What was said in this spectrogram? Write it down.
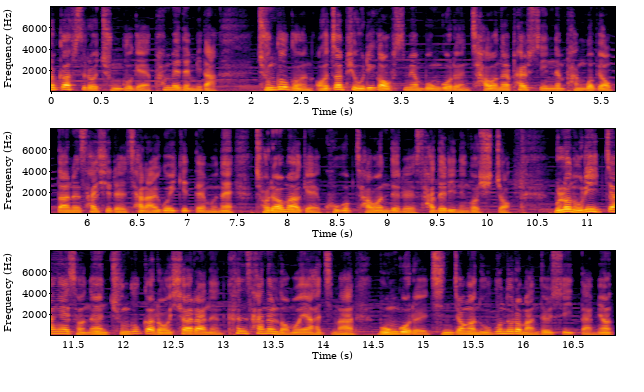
헐값으로 중국에 판매됩니다. 중국은 어차피 우리가 없으면 몽골은 자원을 팔 수 있는 방법이 없다는 사실을 잘 알고 있기 때문에 저렴하게 고급 자원들을 사들이는 것이죠. 물론 우리 입장에서는 중국과 러시아라는 큰 산을 넘어야 하지만 몽골을 진정한 우군으로 만들 수 있다면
